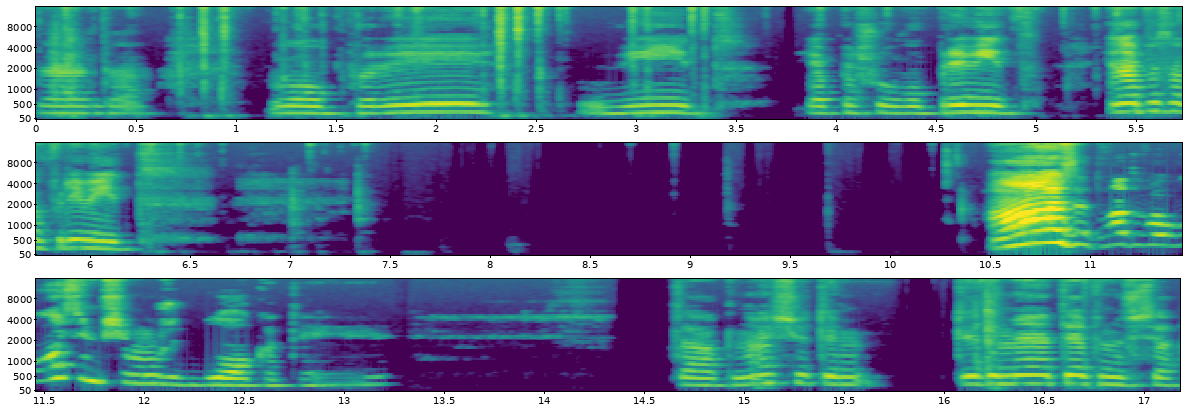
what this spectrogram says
да, да. Во, привіт. Я пишу во, привіт. Я написав привіт. А, за 228 ще можуть блокати. Так, нащо ти, ти до мене тепнувся?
